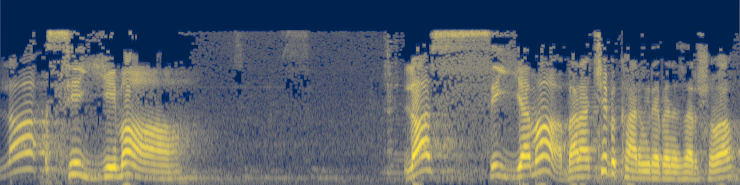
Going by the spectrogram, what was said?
لا سیما. لا سیما. برای چه بکار میره به نظر شما؟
